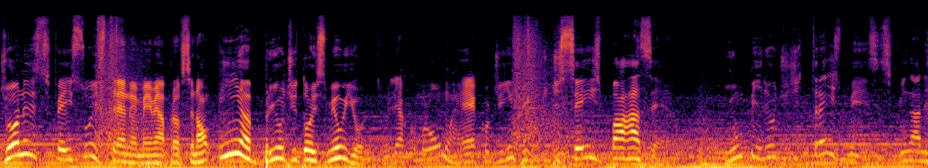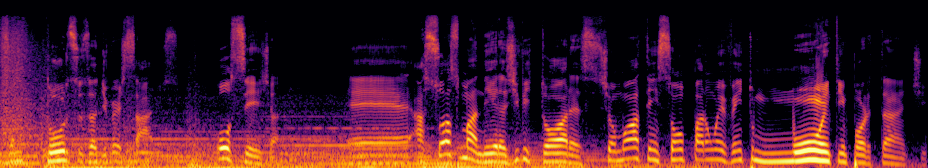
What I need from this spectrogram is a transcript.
Jones fez sua estreia no MMA profissional em abril de 2008. Ele acumulou um recorde invicto de 6/0 em um período de 3 meses, finalizando todos seus adversários. Ou seja, é, as suas maneiras de vitórias chamou a atenção para um evento muito importante.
